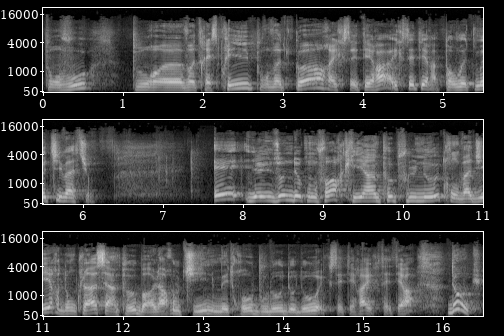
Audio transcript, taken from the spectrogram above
pour vous pour euh, votre esprit, pour votre corps, etc., etc., pour votre motivation. Et il y a une zone de confort qui est un peu plus neutre, on va dire. Donc là, c'est un peu bah, la routine, métro, boulot, dodo, etc., etc. Donc,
